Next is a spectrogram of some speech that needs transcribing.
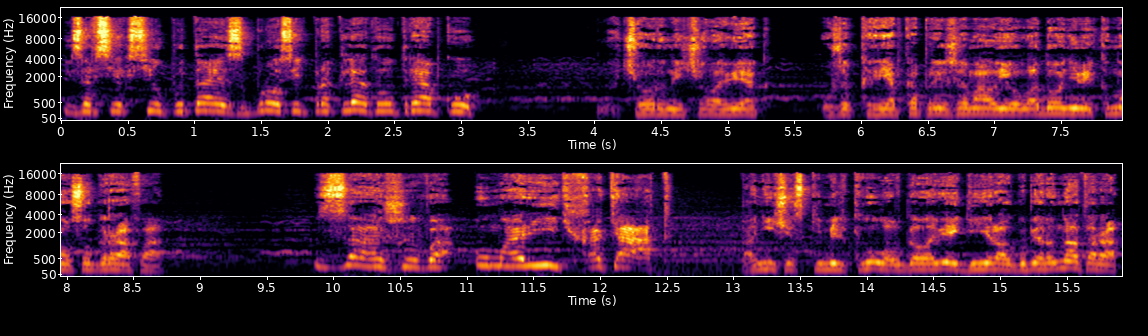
изо всех сил пытаясь сбросить проклятую тряпку. Но черный человек уже крепко прижимал ее ладонями к носу графа. «Заживо уморить хотят!» Панически мелькнуло в голове генерал-губернатора,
